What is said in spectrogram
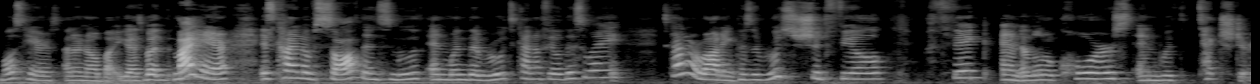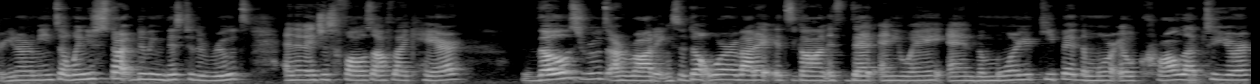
most hairs i don't know about you guys but my hair is kind of soft and smooth and when the roots kind of feel this way it's kind of rotting because the roots should feel thick and a little coarse and with texture you know what i mean so when you start doing this to the roots and then it just falls off like hair. Those roots are rotting so don't worry about it. It's gone. It's dead anyway and the more you keep it the more it'll crawl up to your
